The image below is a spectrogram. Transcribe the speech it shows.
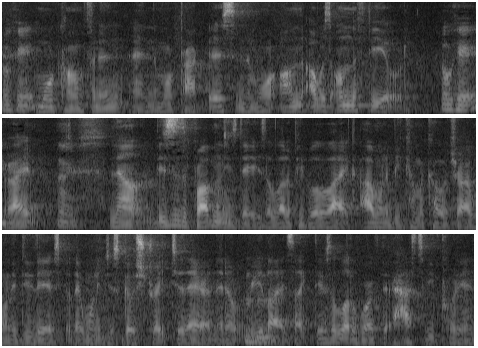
Okay. more confident, and the more practice, and the more on. I was on the field, Okay. right? Nice. Now, this is the problem these days. A lot of people are like, I want to become a coach or I want to do this, but they want to just go straight to there and they don't Mhm. realize like there's a lot of work that has to be put in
